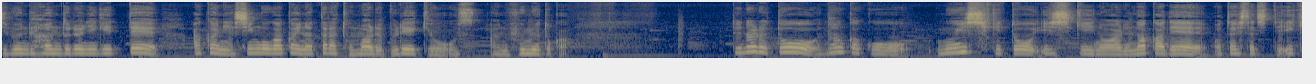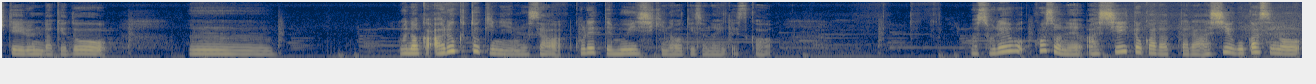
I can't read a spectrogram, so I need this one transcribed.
自分でハンドル握って赤に信号が赤になったら止まる。ブレーキを押すあの踏むとか。ってなるとなんかこう無意識と意識のある中で私たちって生きているんだけどうーん。まあ、なんか歩く時にもさこれって無意識なわけじゃないですか。まあ、それこそね足とかだったら足動かすの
